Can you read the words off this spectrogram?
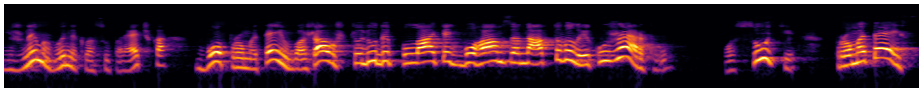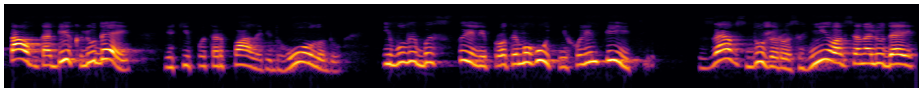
Між ними виникла суперечка, бо Прометей вважав, що люди платять богам за надто велику жертву. По суті, Прометей став на бік людей, які потерпали від голоду і були безсилі проти могутніх олімпійців. Зевс дуже розгнівався на людей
